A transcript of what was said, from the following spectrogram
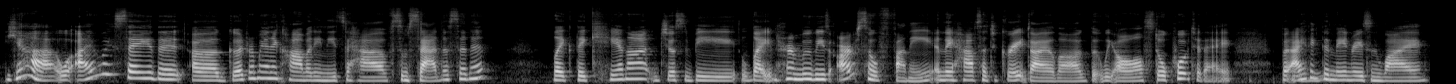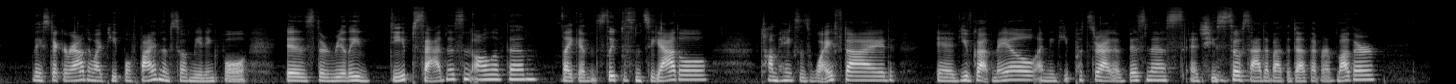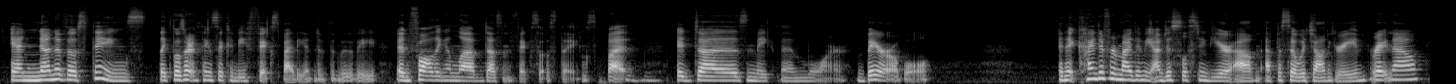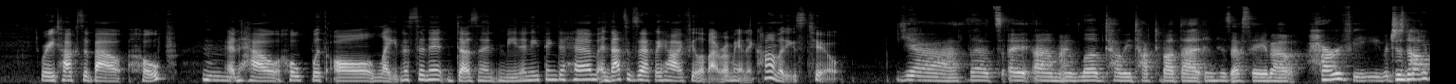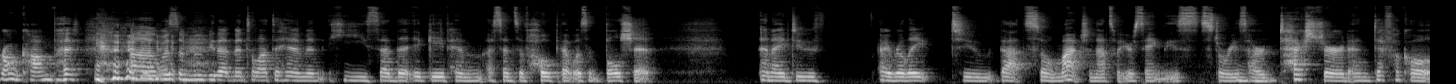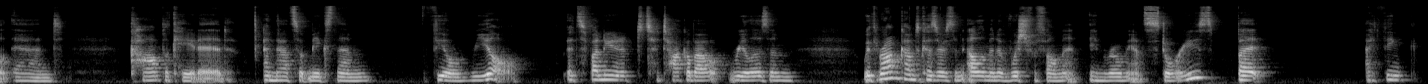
Yeah, well, I always say that a good romantic comedy needs to have some sadness in it. Like they cannot just be light. Her movies are so funny and they have such great dialogue that we all still quote today. But mm -hmm. I think mm-hmm. the main reason why they stick around and why people find them so meaningful is the really deep sadness in all of them. Like in Sleepless in Seattle, Tom Hanks's wife died and You've Got Mail, I mean, he puts her out of business and she's mm-hmm. so sad about the death of her mother. And none of those things, like those aren't things that can be fixed by the end of the movie. And falling in love doesn't fix those things, but mm-hmm. it does make them more bearable. And it kind of reminded me, I'm just listening to your um, episode with John Green right now, where he talks about hope mm. and how hope with all lightness in it doesn't mean anything to him. And that's exactly how I feel about romantic comedies, too. Yeah, that's I um I loved how he talked about that in his essay about Harvey, which is not a rom com, but uh, was a movie that meant a lot to him, and he said that it gave him a sense of hope that wasn't bullshit. And I do, I relate to that so much, and that's what you're saying. These stories mm -hmm. are mm-hmm. textured and difficult and complicated, and that's what makes them feel real. It's funny to, to talk about realism with rom coms because there's an element of wish fulfillment in romance stories, but I think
